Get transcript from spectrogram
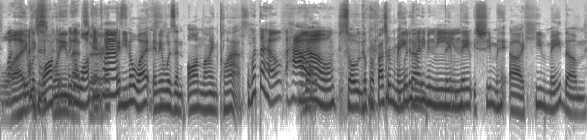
What? What? It was walking. Like a walking sir. class? And, and you know what? And it was an online class. What the hell? How? Wow. So the professor made What does them. that even mean? They, they she ma- uh, he made them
